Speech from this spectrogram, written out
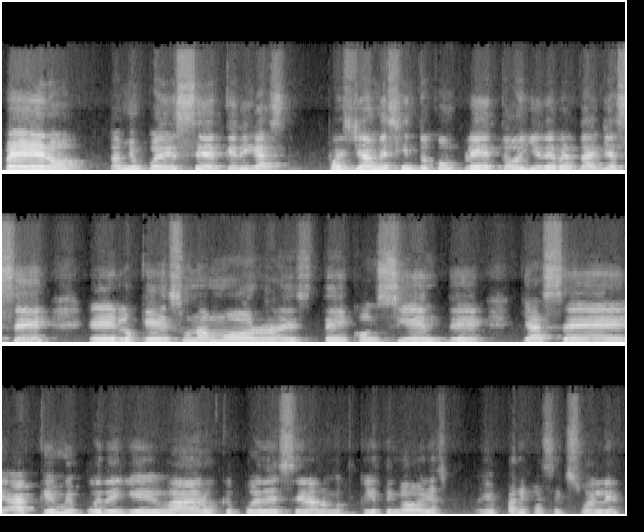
Pero también puede ser que digas, pues ya me siento completo y de verdad ya sé eh, lo que es un amor este, consciente, ya sé a qué me puede llevar o qué puede ser, a lo mejor que yo tenga varias eh, parejas sexuales,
